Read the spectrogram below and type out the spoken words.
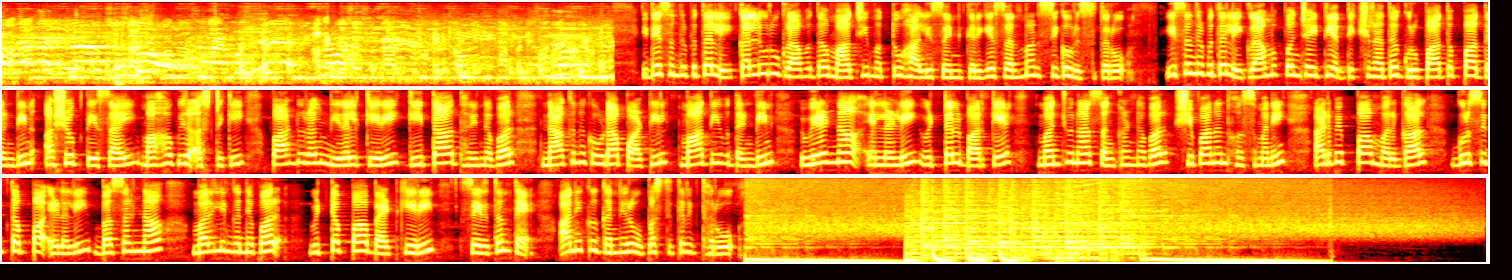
ವಿಶೇಷ ಆಶೀರ್ವಾದ ಸದಾ ಇರ್ತದೆ ಅದಕ್ಕೆ ಕಾರ್ಯಕ್ರಮ ನಡೀತಾ ಮಾತನಾಡಿ ಇದೇ ಸಂದರ್ಭದಲ್ಲಿ ಕಲ್ಲೂರು ಗ್ರಾಮದ ಮಾಜಿ ಮತ್ತು ಹಾಲಿ ಸೈನಿಕರಿಗೆ ಸನ್ಮಾನಿಸಿ ಗೌರವಿಸಿದರು. ಈ ಸಂದರ್ಭದಲ್ಲಿ ಗ್ರಾಮ ಪಂಚಾಯಿತಿ ಅಧ್ಯಕ್ಷರಾದ ಗುರುಪಾದಪ್ಪ ದಂಡಿನ್ ಅಶೋಕ್ ದೇಸಾಯಿ, ಮಹಾವೀರ ಅಷ್ಟಕಿ ಪಾಂಡುರಂಗ್ ನಿರಲ್ಕೇರಿ, ಗೀತಾ ಧರಿನವರ್, ನಾಗನಗೌಡ ಪಾಟೀಲ್, ಮಾದೇವ್ ದಂಡಿನ್, ವೀರಣ್ಣ ಎಲ್ಲಳ್ಳಿ ವಿಠಲ್ ಬಾರ್ಕೇರ್, ಮಂಜುನಾಥ್ ಸಂಕಣ್ಣವರ್, ಶಿವಾನಂದ್ ಹೊಸಮನಿ ಅಡವೆಪ್ಪ ಮರ್ಗಾಲ್, ಗುರುಸಿದ್ದಪ್ಪ ಎಳಲಿ, ಬಸಣ್ಣ ಮರಿಲಿಂಗನವರ್ ವಿಟ್ಟಪ್ಪ ಬ್ಯಾಟ್ಕೇರಿ ಸೇರಿದಂತೆ ಅನೇಕ ಗಣ್ಯರು ಉಪಸ್ಥಿತರಿದ್ದರು.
